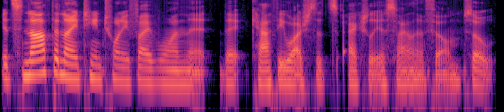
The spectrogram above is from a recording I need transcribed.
It's not the 1925 one that that Kathy watched. That's actually a silent film, so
